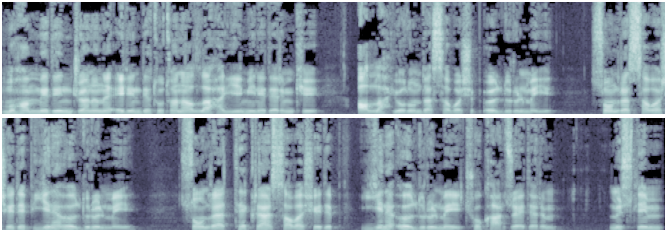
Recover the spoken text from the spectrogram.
Muhammed'in canını elinde tutan Allah'a yemin ederim ki, Allah yolunda savaşıp öldürülmeyi, sonra savaş edip yine öldürülmeyi, sonra tekrar savaş edip yine öldürülmeyi çok arzu ederim. Müslim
